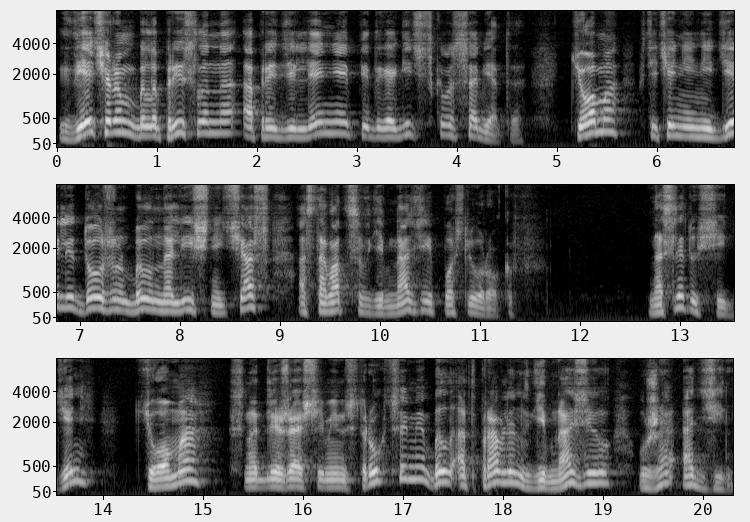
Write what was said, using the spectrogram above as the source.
Вечером было прислано определение педагогического совета – Тёма в течение недели должен был на лишний час оставаться в гимназии после уроков. На следующий день Тёма с надлежащими инструкциями был отправлен в гимназию уже один.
